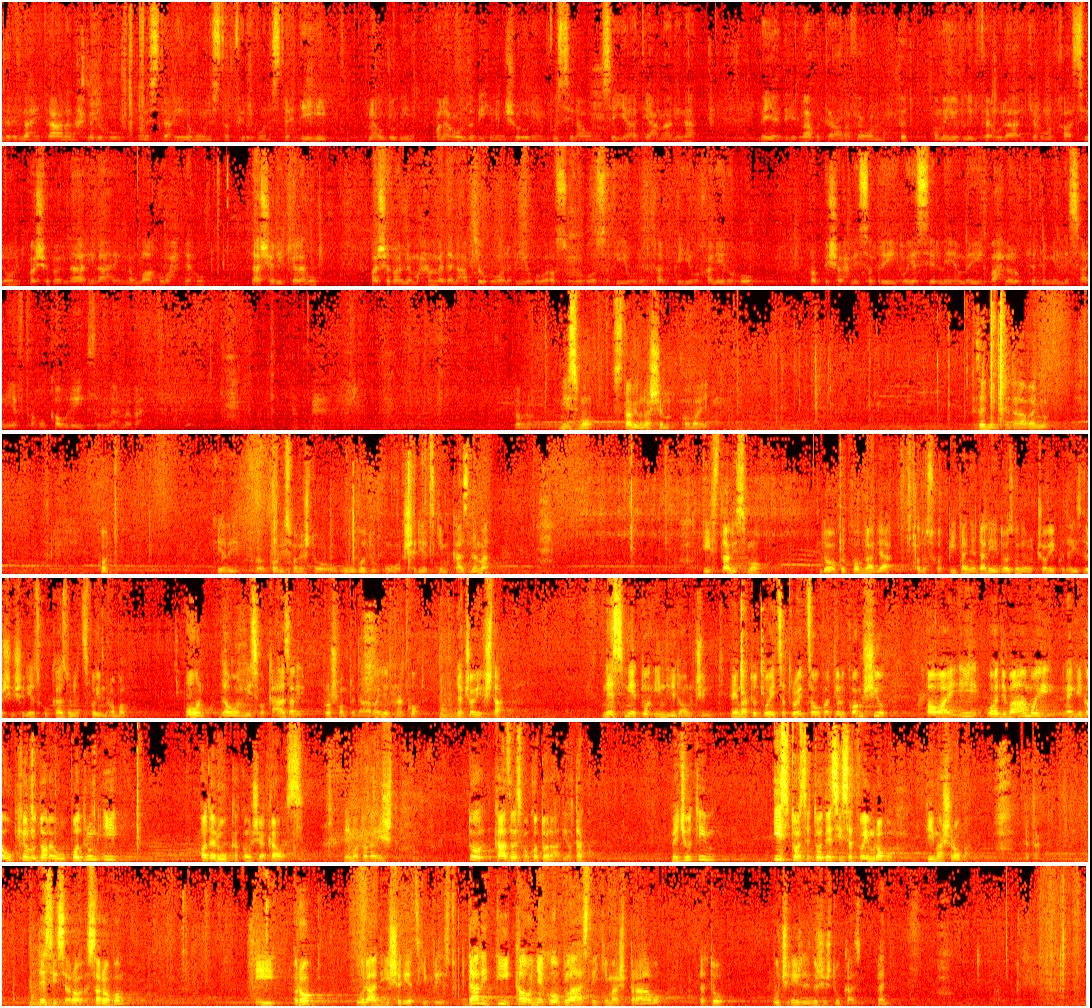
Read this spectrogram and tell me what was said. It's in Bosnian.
الحمد لله تعالى نحمده ونستعينه ونستغفره ونستهديه ونعوذ به, ونعوذ به من شرور أنفسنا ومن سيئات أعمالنا. من يهده الله تعالى فهو المهتد ومن يضلل فأولئك هم الخاسرون. وأشهد أن لا إله إلا الله وحده لا شريك له. وأشهد أن محمدا عبده ونبيه ورسوله وصفيه من خلقه وخليله. رب اشرح لي صدري ويسر لي أمري واحلل عقدة من لساني يفقه قولي ثم أما بعد. Dobro. Mi smo stali u našem ovaj zadnjem predavanju kod jeli, govorili smo nešto u uvodu u šerijetskim kaznama i stali smo do kod poglavlja, odnosno kod pitanja da li je dozvoljeno čovjeku da izvrši šerijetsku kaznu nad svojim robom. On, da on, mi smo kazali u prošlom predavanju, tako, da čovjek šta? Ne smije to individualno činiti. Nema to dvojica, trojica, uhvatili komšiju, ovaj, i odi vamo i negdje ga ukelu dole u podrum i ode ruka komšija kravosi. Nema toga ništa. To kazali smo ko to radi, je tako? Međutim, isto se to desi sa tvojim robom. Ti imaš roba. Je tako? Desi sa, ro, sa robom i rob uradi šerijetski pristup. Da li ti kao njegov vlasnik imaš pravo da to učiniš, da izvršiš tu kaznu na njih?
